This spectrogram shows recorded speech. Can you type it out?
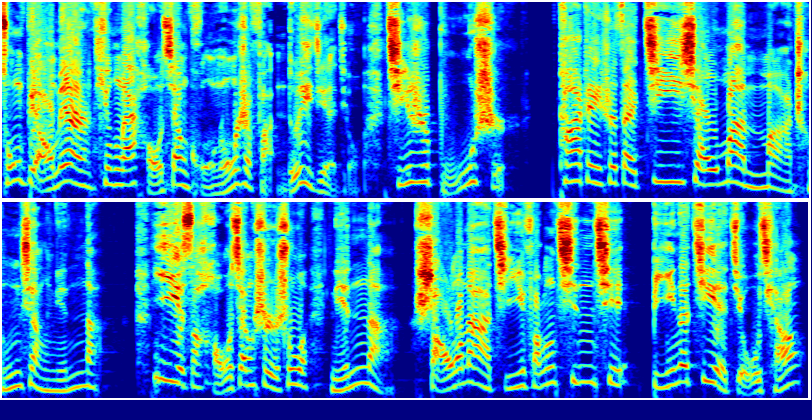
从表面上听来好像孔融是反对戒酒，其实不是。他这是在讥笑谩骂丞相您呐，意思好像是说您呐少纳几房亲妾，比那戒酒强。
